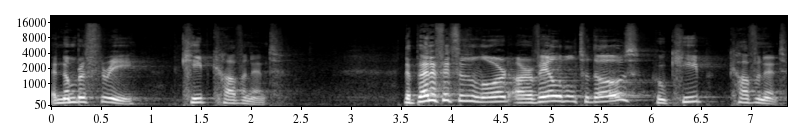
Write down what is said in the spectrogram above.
And number three, keep covenant. The benefits of the Lord are available to those who keep covenant.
